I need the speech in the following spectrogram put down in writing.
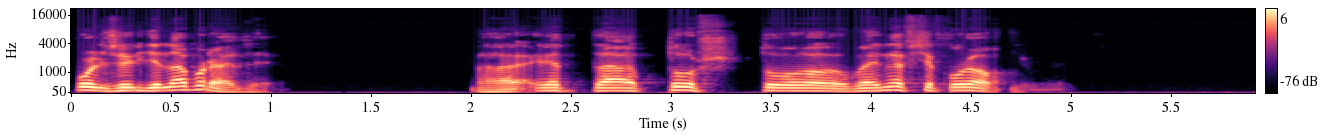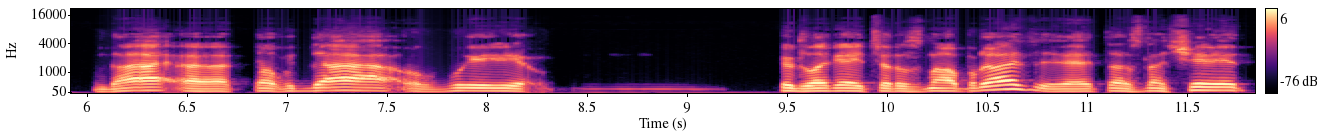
пользу единообразия. Э, это то, что война всех уравнивает. Да, э, когда вы предлагаете разнообразие, это означает,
